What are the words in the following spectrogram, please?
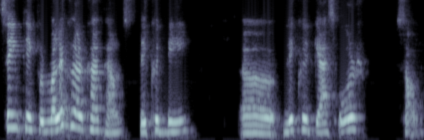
Same thing for molecular compounds, they could be uh, liquid, gas, or solid.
